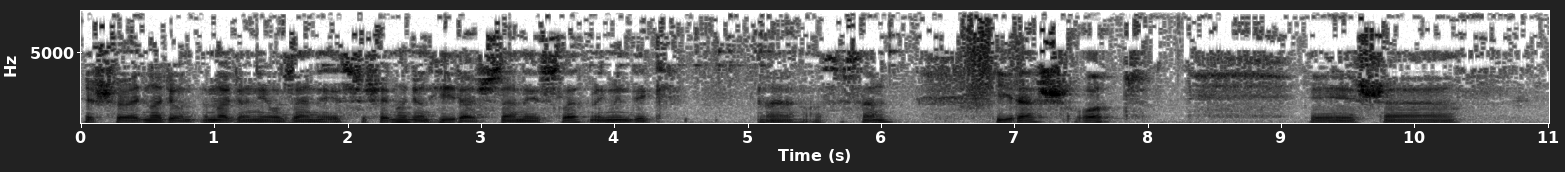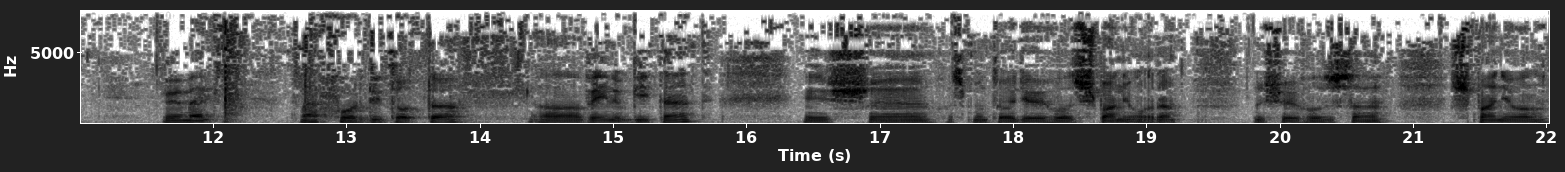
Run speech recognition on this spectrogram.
és ő egy nagyon, nagyon jó zenész, és egy nagyon híres zenész lett, még mindig azt hiszem híres ott, és ő meg már fordította a Vénu Gitát, és azt mondta, hogy ő hoz spanyolra, és ő hoz a spanyol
